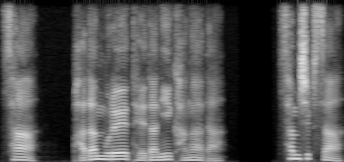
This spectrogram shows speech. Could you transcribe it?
4. 바닷물에 대단히 강하다. 34.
